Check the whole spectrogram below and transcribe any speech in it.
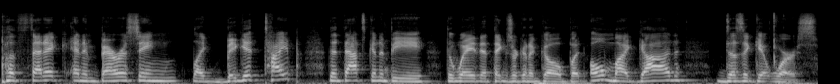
pathetic and embarrassing like bigot type, that that's going to be the way that things are going to go. But oh my God, does it get worse?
